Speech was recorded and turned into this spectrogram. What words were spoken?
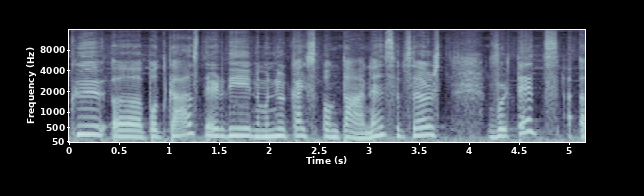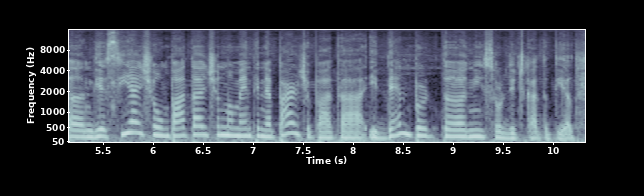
ky uh, podcast erdhi në mënyrë kaq spontane, sepse është Vërtet, ndjesia që unë pata që në momentin e parë që pata idenë për të nisur diçka të tillë.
